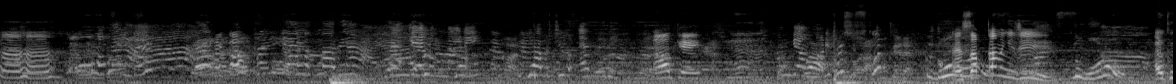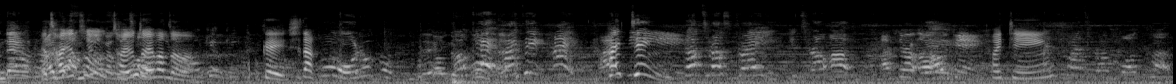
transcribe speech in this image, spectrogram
아하. 야, 쌉 가능이지. 너 멀어. 아 근데 야, 자유투, 자유투 해봤잖아. 오케이, 시작. 어려울 것 같은데. Okay, fighting, hi. 화이팅! Don't throw straight. You throw up. I throw up. Okay. 화이팅! Cup.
